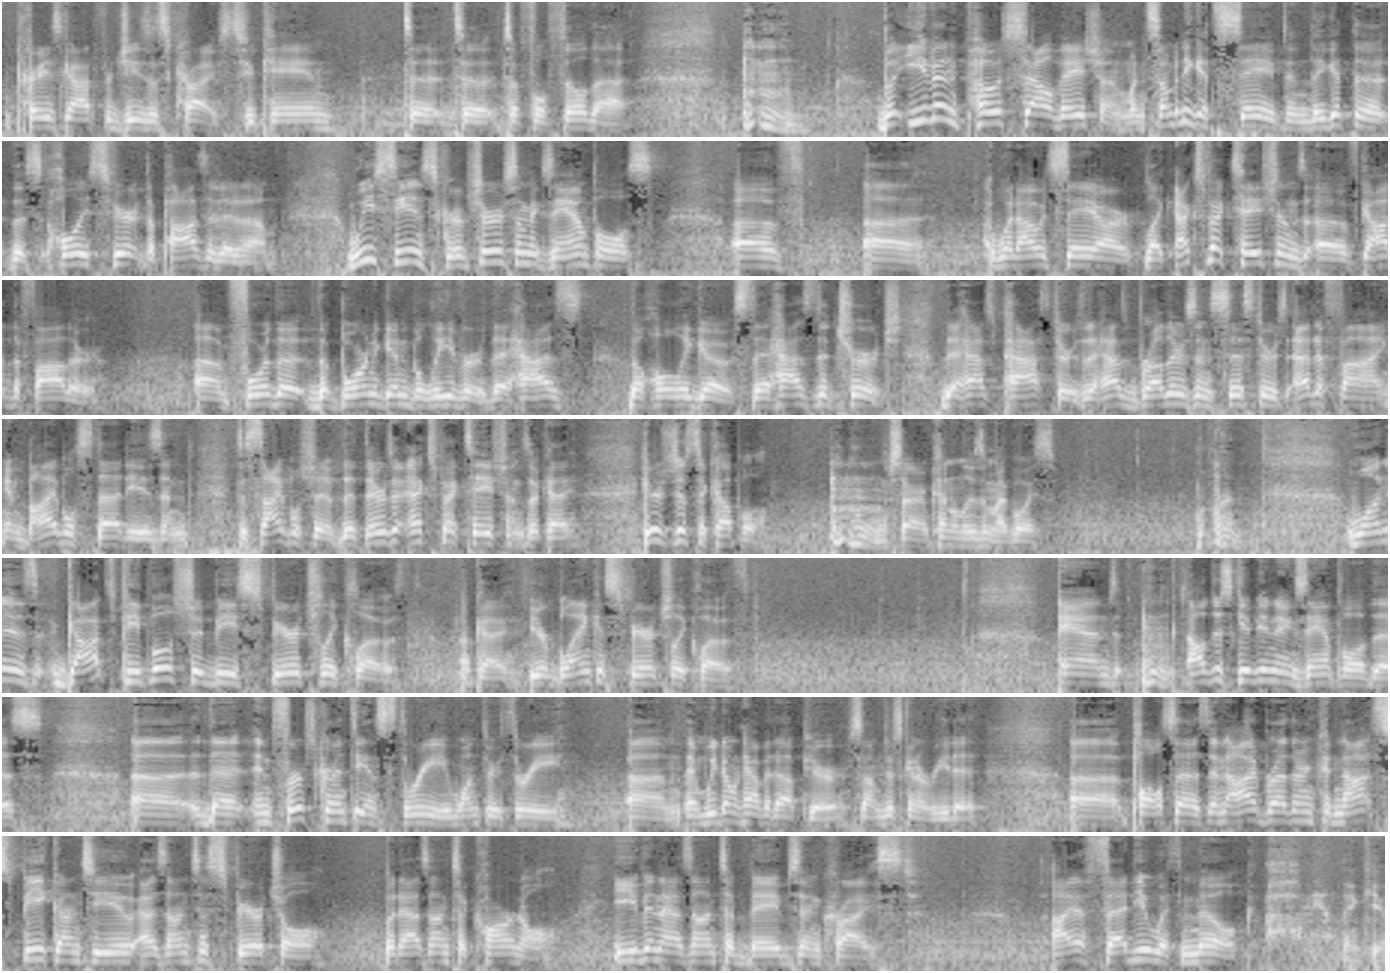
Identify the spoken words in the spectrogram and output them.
praise God for Jesus Christ who came to to, to fulfill that. But even post salvation, when somebody gets saved and they get the, the Holy Spirit deposited in them, we see in Scripture some examples of uh, what I would say are like expectations of God the Father um, for the, the born again believer that has the Holy Ghost, that has the church, that has pastors, that has brothers and sisters edifying and Bible studies and discipleship, that there's expectations, okay? Here's just a couple. Sorry, I'm kind of losing my voice. One is God's people should be spiritually clothed. Okay? Your blank is spiritually clothed. And I'll just give you an example of this. Uh, that in 1 Corinthians 3 1 through 3, um, and we don't have it up here, so I'm just going to read it. Uh, Paul says, And I, brethren, could not speak unto you as unto spiritual, but as unto carnal, even as unto babes in Christ. I have fed you with milk. Oh, man, thank you.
